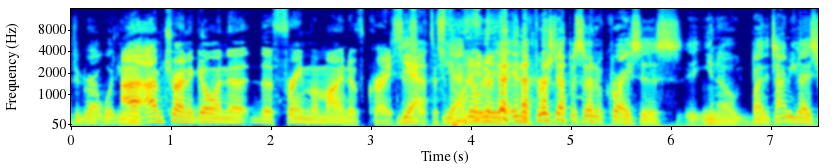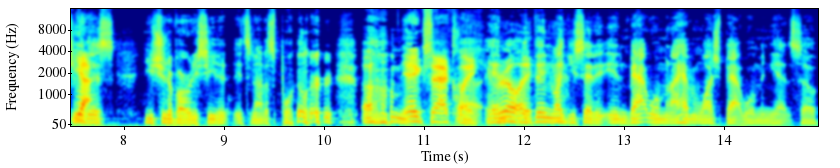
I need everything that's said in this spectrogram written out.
figure out what you. Were, I, I'm trying to go in the, the frame of mind of Crisis yeah, at this yeah, point. no, no, yeah. In the first episode of Crisis, you know, by the time you guys hear Yeah. this, you should have already seen it. It's not a spoiler. Um, exactly. uh, and, really. But then, like you said, in Batwoman, I haven't watched Batwoman yet, so.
